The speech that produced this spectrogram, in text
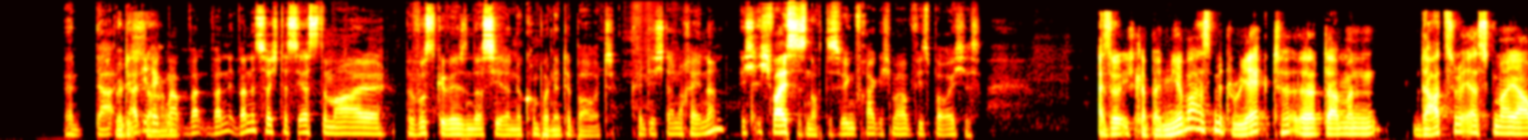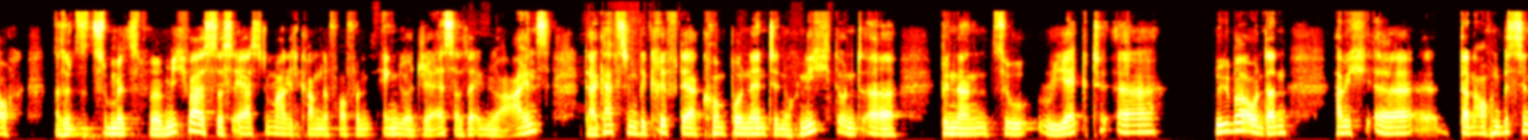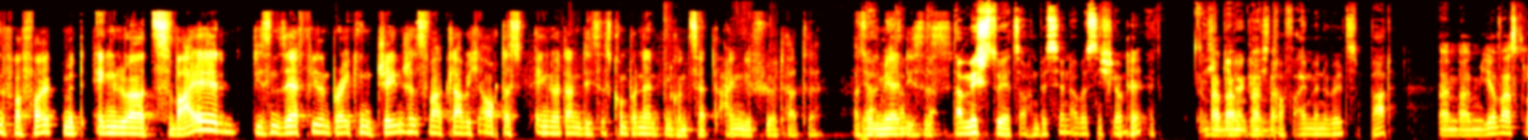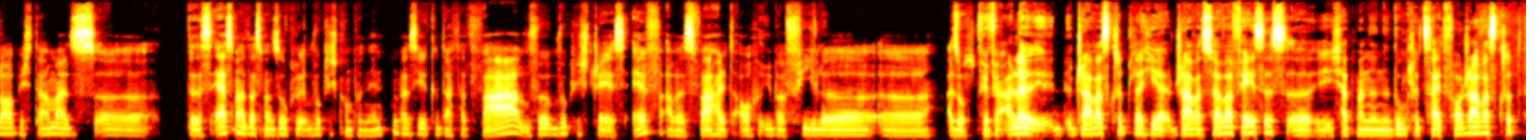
Äh, da, da direkt sagen. mal, wann, wann, wann, ist euch das erste Mal bewusst gewesen, dass ihr eine Komponente baut? Könnt ihr euch da noch erinnern? Ich, ich weiß es noch, deswegen frage ich mal, wie es bei euch ist. Also ich glaube, bei mir war es mit React, äh, da man da zum ersten Mal ja auch, also zumindest für mich war es das erste Mal, ich kam davor von AngularJS, also Angular 1. Da gab es den Begriff der Komponente noch nicht und äh, bin dann zu React äh, rüber und dann habe ich äh, dann auch ein bisschen verfolgt mit Angular 2, diesen sehr vielen Breaking Changes war, glaube ich, auch, dass Angular dann dieses Komponentenkonzept eingeführt hatte. Also ja, mehr da, dieses. Da, da, mischst du jetzt auch ein bisschen, aber ist nicht schlimm. Okay. Ich bei, gehe da gleich bei, drauf ein, wenn du willst. Bart? Bei, bei mir war es, glaube ich, damals äh, das erste Mal, dass man so wirklich komponentenbasiert gedacht hat, war wirklich JSF, aber es war halt auch über viele, äh, also für, für alle JavaScriptler hier Java Server Faces. Äh, ich hatte mal eine dunkle Zeit vor JavaScript.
